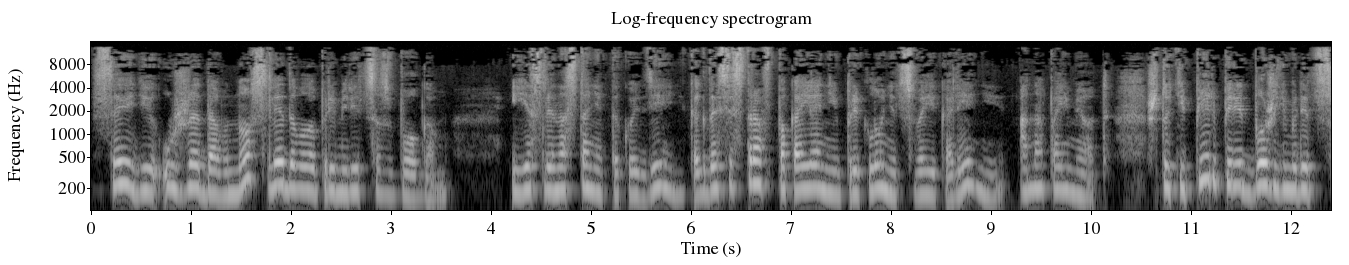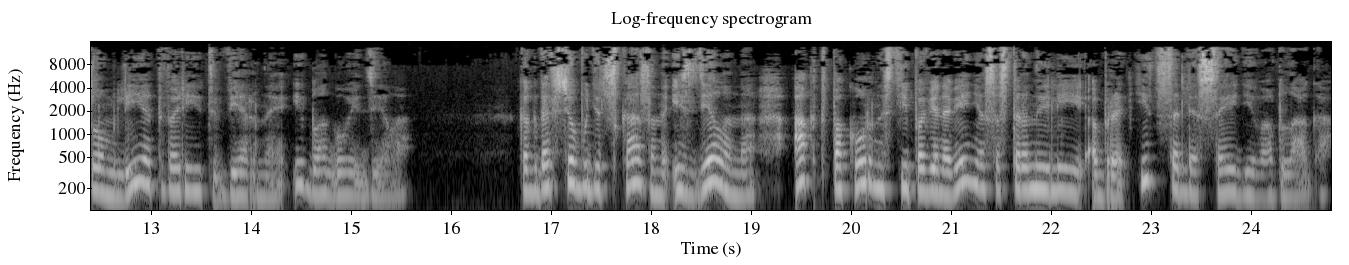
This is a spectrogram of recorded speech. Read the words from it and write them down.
Сейди уже давно следовало примириться с Богом, и если настанет такой день, когда сестра в покаянии преклонит свои колени, она поймет, что теперь перед Божьим лицом Лия творит верное и благое дело. Когда все будет сказано и сделано, акт покорности и повиновения со стороны Лии обратится для Сейди во благо.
